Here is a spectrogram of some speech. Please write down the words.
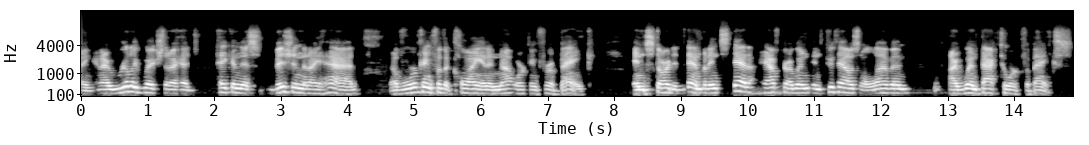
think. And I really wish that I had taken this vision that I had of working for the client and not working for a bank and started then. But instead, after I went in 2011, I went back to work for banks.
